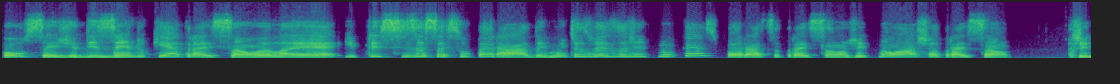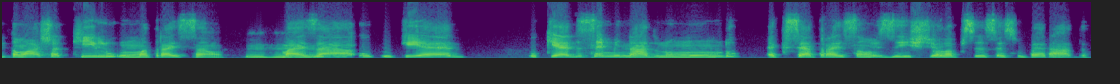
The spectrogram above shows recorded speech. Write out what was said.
Ou seja, dizendo que a traição ela é e precisa ser superada. E muitas vezes a gente não quer superar essa traição, a gente não acha a traição, a gente não acha aquilo uma traição. Uhum. Mas a, o, o, que é o que é disseminado no mundo é que se a traição existe, ela precisa ser superada.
